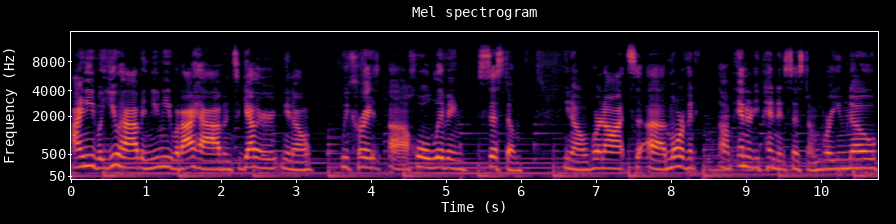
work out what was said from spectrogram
I need what you have, and you need what I have, and together, you know, we create a whole living system. You know, we're not uh, more of an um, interdependent system where you know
